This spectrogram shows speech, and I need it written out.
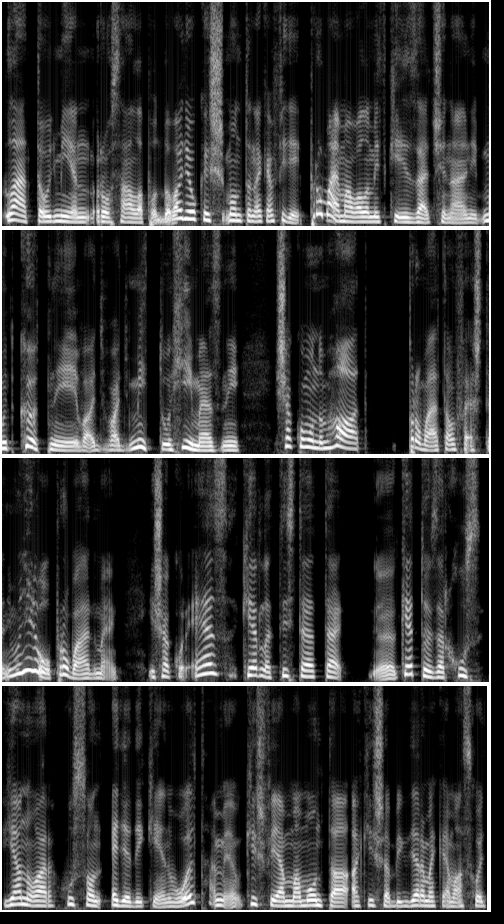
látta, hogy milyen rossz állapotban vagyok, és mondta nekem, figyelj, próbálj már valamit kézzel csinálni, mit kötni, vagy, vagy mit tud hímezni. És akkor mondom, hát próbáltam festeni. Mondja, jó, próbáld meg. És akkor ez, kérlek tisztelte, 2020. január 21-én volt, ami a kisfiammal mondta a kisebbik gyermekem az, hogy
